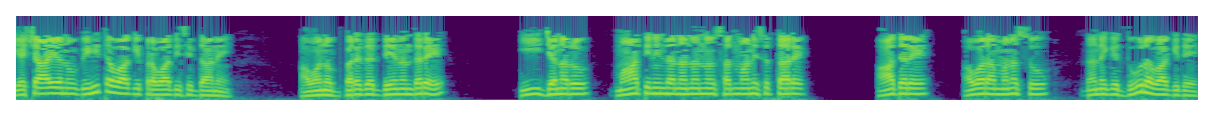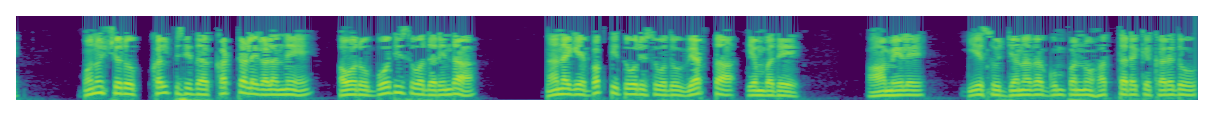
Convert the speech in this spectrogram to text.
ಯಶಾಯನು ವಿಹಿತವಾಗಿ ಪ್ರವಾದಿಸಿದ್ದಾನೆ. ಅವನು ಬರೆದದ್ದೇನೆಂದರೆ, ಈ ಜನರು ಮಾತಿನಿಂದ ನನ್ನನ್ನು ಸನ್ಮಾನಿಸುತ್ತಾರೆ, ಆದರೆ ಅವರ ಮನಸ್ಸು ನನಗೆ ದೂರವಾಗಿದೆ. ಮನುಷ್ಯರು ಕಲ್ಪಿಸಿದ ಕಟ್ಟಳೆಗಳನ್ನೇ ಅವರು ಬೋಧಿಸುವುದರಿಂದ ನನಗೆ ಭಕ್ತಿ ತೋರಿಸುವುದು ವ್ಯರ್ಥ ಎಂಬುದೇ. ಆಮೇಲೆ ಯೇಸು ಜನರ ಗುಂಪನ್ನು ಹತ್ತರಕ್ಕೆ ಕರೆದು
